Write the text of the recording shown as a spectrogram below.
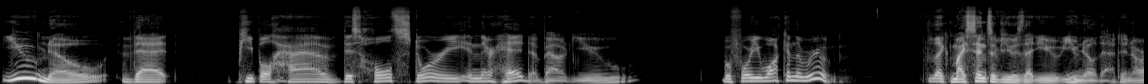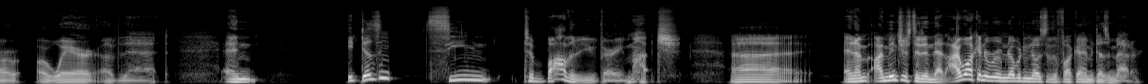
you know that people have this whole story in their head about you before you walk in the room. Like my sense of you is that you you know that and are aware of that. And it doesn't seem to bother you very much. Uh, and I'm I'm interested in that. I walk in a room, nobody knows who the fuck I am. It doesn't matter.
